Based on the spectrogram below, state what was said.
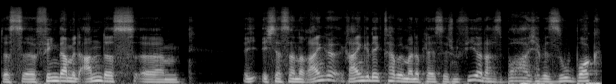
Das äh, fing damit an, dass ähm, ich, ich das dann reinge reingelegt habe in meine PlayStation 4 und dachte, boah, ich habe jetzt so Bock.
